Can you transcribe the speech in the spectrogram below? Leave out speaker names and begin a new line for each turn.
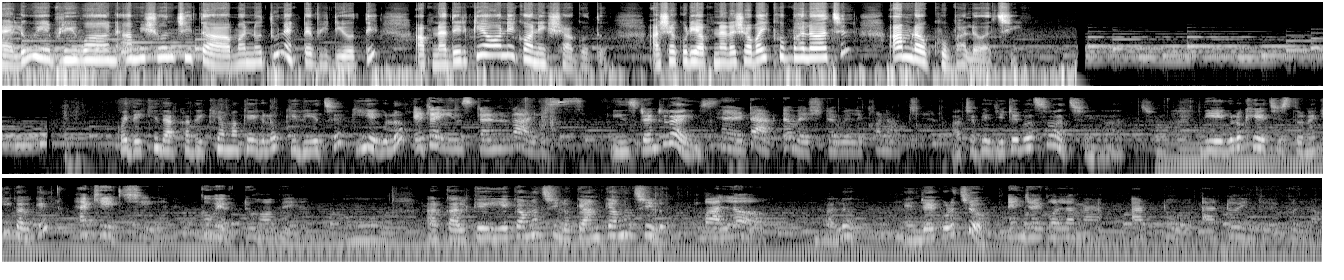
Hello everyone আমি সঞ্চিতা। আমার নতুন একটা ভিডিওতে আপনাদেরকে অনেক অনেক স্বাগত। আশা করি আপনারা সবাই খুব ভালো আছেন আমরাও খুব ভালো আছি। ওই দেখি দেখা দেখি আমাকে এগুলো কি দিয়েছে? কি এগুলো?
এটা ইনস্ট্যান্ট রাইস
ইনস্ট্যান্ট রাইস
হ্যাঁ এটা একটা ভেজিটেবল এখানে আছে।
আচ্ছা ভেজিটেবলসও আছে? আচ্ছা। দিয়ে এগুলো খেয়েছিস তো নাকি কালকে?
হ্যাঁ খেয়েছি। খুব একটু হবে।
আর কালকে ইয়ে কেমন ছিল? ক্যাম্প কেমন ছিল?
ভালো।
ভালো? এনজয় করেছ?
এনজয় করলাম আটো আটো এনজয় করলাম।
